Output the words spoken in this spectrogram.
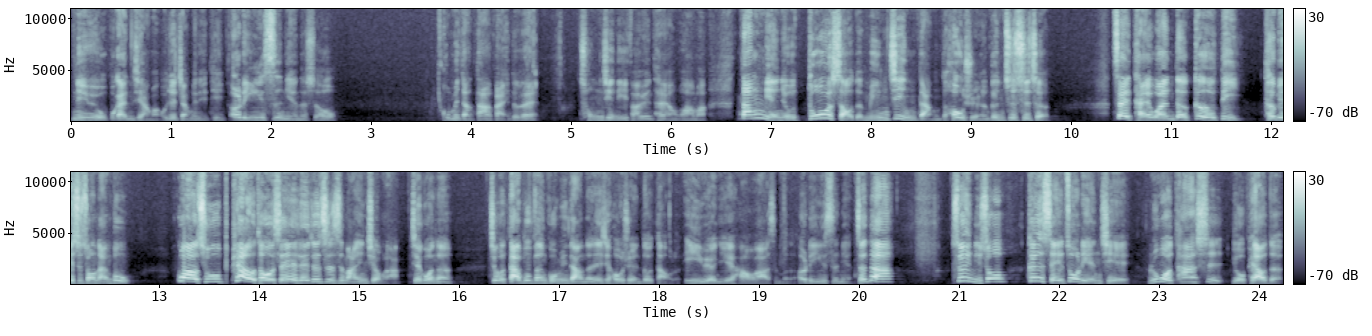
你以为我不敢讲吗？我就讲给你听。二零一四年的时候，国民党大败，对不对？冲进立法院太阳花嘛。当年有多少的民进党的候选人跟支持者，在台湾的各地，特别是中南部。挂出票头谁谁谁就支持马英九啦，结果呢？结果大部分国民党的那些候选人都倒了，议员也好啊什么的。二零一四年真的啊，所以你说跟谁做连结？如果他是有票的，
